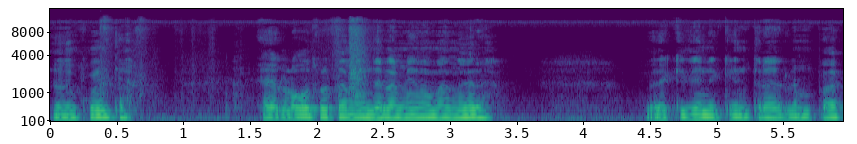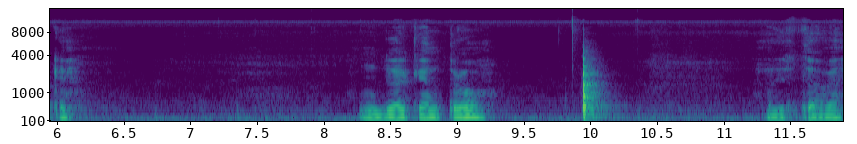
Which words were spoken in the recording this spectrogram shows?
¿Se dan cuenta? El otro también de la misma manera. Aquí tiene que entrar el empaque. Ya que entró. Ahí está, ¿ve?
